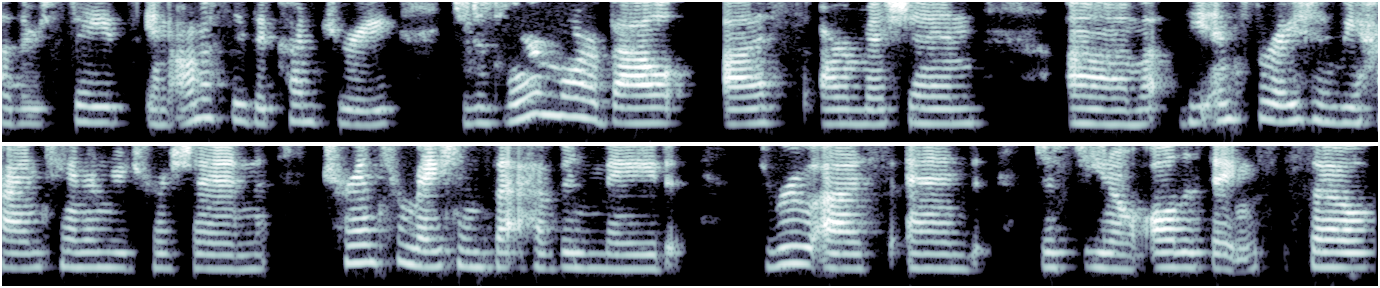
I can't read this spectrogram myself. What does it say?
other states, and honestly the country to just learn more about us, our mission, um, the inspiration behind Tandem Nutrition, transformations that have been made through us, and just, you know, all the things. So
